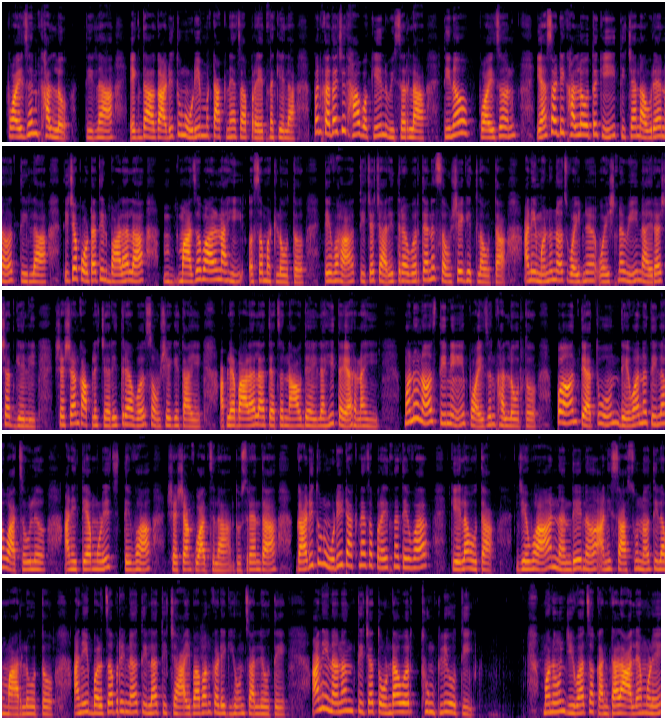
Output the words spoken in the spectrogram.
पॉयझन खाल्लं तिला एकदा गाडीतून उडी टाकण्याचा प्रयत्न केला पण कदाचित हा वकील विसरला. तिनं पॉयझन यासाठी खाल्लं होतं की तिच्या नवऱ्यानं तिला तिच्या पोटातील बाळाला माझं बाळ नाही असं म्हटलं होतं. तेव्हा तिच्या चारित्र्यावर त्यानं संशय घेतला होता आणि म्हणूनच वैन वैष्णवी नैराश्यात गेली. शशांक आपल्या चारित्र्यावर संशय घेत आहे. आपल्या बाळाला त्याचं नाव द्यायलाही तयार नाही. म्हणूनच तिने पॉयझन खाल्लं होतं. पण त्यातून देवानं तिला वाचवलं आणि त्यामुळेच तेव्हा शशांक वाचला. दुसऱ्यांदा गाडीतून उडी टाकण्याचा प्रयत्न तेव्हा केला होता. जेव्हा नंदेनं आणि सासूनं तिला मारलं होतं आणि बळजबरीनं तिला तिच्या आईबाबांकडे घेऊन चालले होते आणि ननंद तिच्या तोंडावर थुंकली होती. म्हणून जीवाचा कंटाळा आल्यामुळे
